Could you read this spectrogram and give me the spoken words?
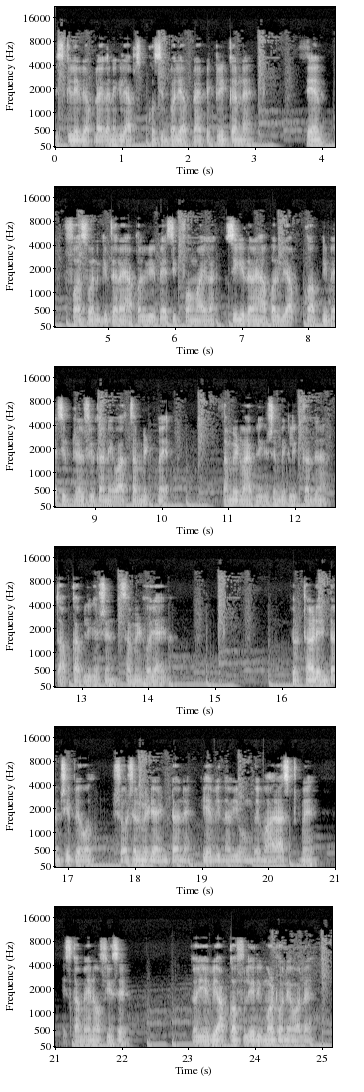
इसके लिए भी अप्लाई करने के लिए आपको सिंपली अप्लाई पे क्लिक करना है। सेम फ़र्स्ट वन की तरह यहाँ पर भी बेसिक फॉर्म आएगा। उसी की तरह यहाँ पर भी आपको अपनी बेसिक डिटेल फिल करने के बाद सबमिट में सबमिट माई एप्लीकेशन पे क्लिक कर देना तो आपका एप्लीकेशन सबमिट हो जाएगा। जो थर्ड इंटर्नशिप है वो सोशल मीडिया इंटर्न है। ये भी नवी मुंबई, महाराष्ट्र में इसका मेन ऑफ़िस है। तो ये भी आपका फुली रिमोट होने वाला है।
